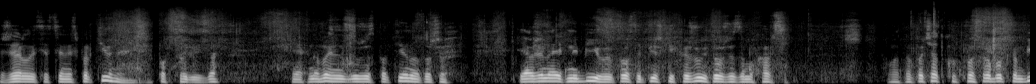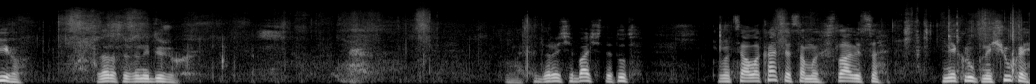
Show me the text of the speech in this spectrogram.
жерлиця це не спортивне, повторюсь, да? як на мене дуже спортивно, то що я вже навіть не бігаю, просто пішки хожу і то вже замахався. От, на початку по сработкам бігав, зараз вже не біжу. До речі, бачите, тут ця локація саме славиться не крупною щукою.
